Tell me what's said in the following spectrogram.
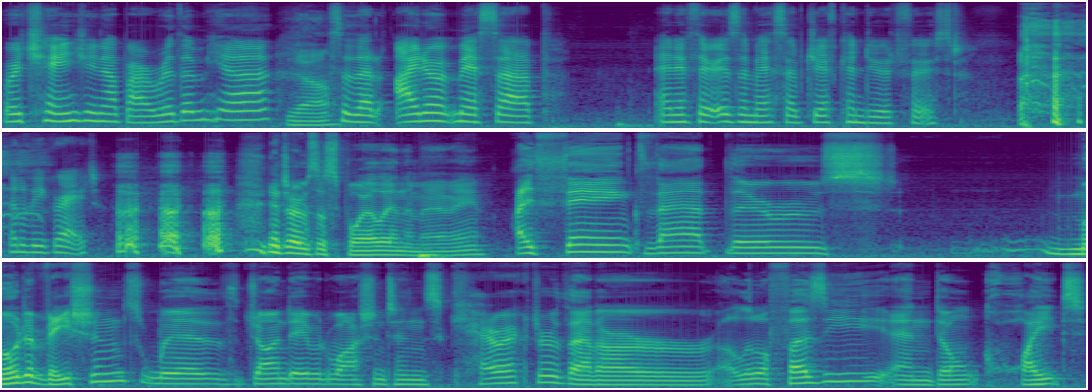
We're changing up our rhythm here. Yeah. So that I don't mess up. And if there is a mess up, Jeff can do it first. It'll be great. In terms of spoiling the movie, I think that there's motivations with John David Washington's character that are a little fuzzy and don't quite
